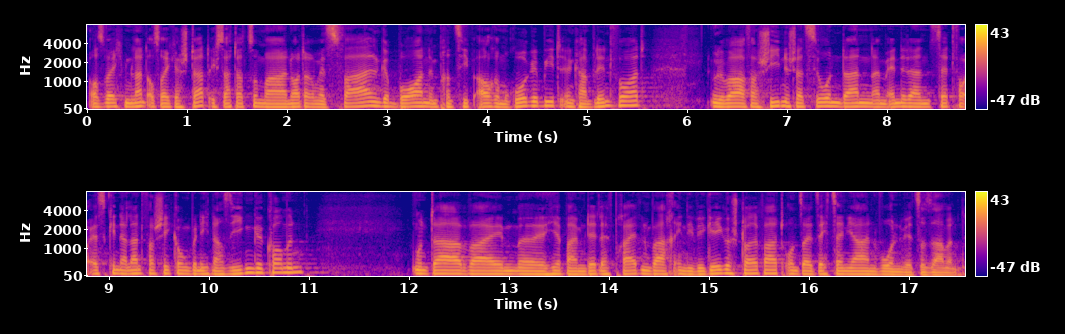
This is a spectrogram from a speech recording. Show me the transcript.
Aus welchem Land, aus welcher Stadt? Ich sage dazu mal Nordrhein-Westfalen, geboren im Prinzip auch im Ruhrgebiet in Kamp-Lindfort. Und über verschiedene Stationen dann, am Ende dann ZVS Kinderlandverschickung, bin ich nach Siegen gekommen. Und da beim, äh, hier beim Detlef Breitenbach in die WG gestolpert und seit 16 Jahren wohnen wir zusammen.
